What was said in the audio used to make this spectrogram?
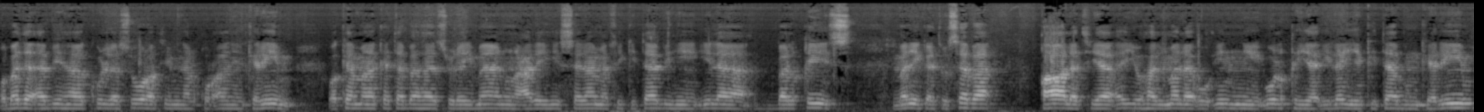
وبدأ بها كل سورة من القرآن الكريم وكما كتبها سليمان عليه السلام في كتابه إلى بلقيس ملكة سبأ قالت يا أيها الملأ إني ألقي إلي كتاب كريم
